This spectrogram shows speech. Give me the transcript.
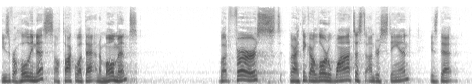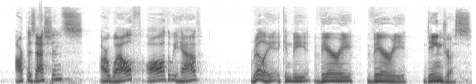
use it for holiness. I'll talk about that in a moment. But first, what I think our Lord wants us to understand is that our possessions, our wealth, all that we have, really, it can be very, very dangerous.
